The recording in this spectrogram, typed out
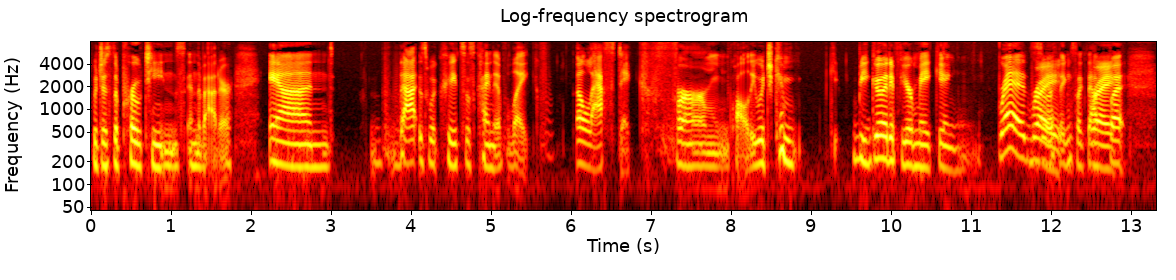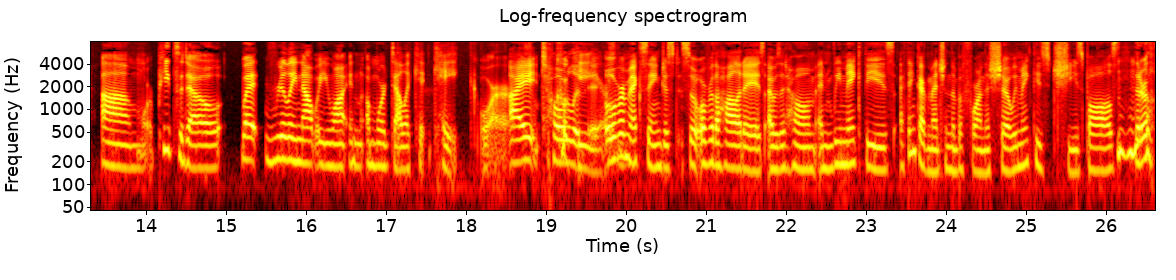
which is the proteins in the batter, and that is what creates this kind of like elastic, firm quality, which can be good if you're making breads Right, or things like that, right. but um, or pizza dough. But really, not what you want in a more delicate cake or I totally over mixing. Just so over the holidays, I was at home and we make these. I think I've mentioned them before on the show. We make these cheese balls Mm-hmm. that are like,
